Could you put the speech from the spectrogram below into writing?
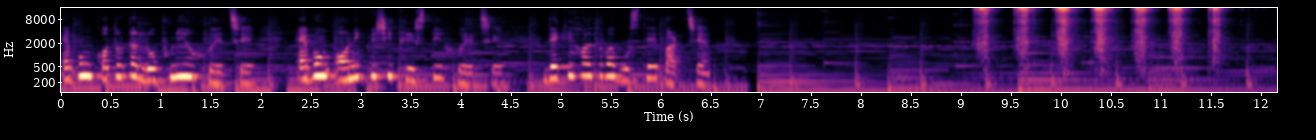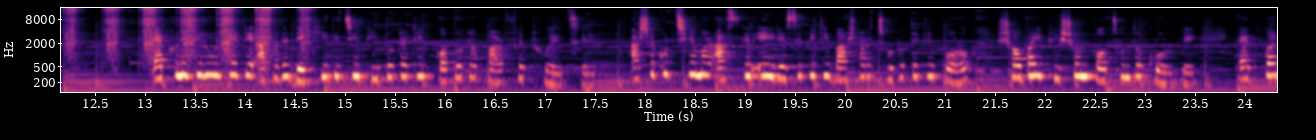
এবং কতটা লোভনীয় হয়েছে। এবং অনেক বেশি ক্রিস্পি হয়েছে। দেখে হয়তো বা বুঝতেই পারছেন। এখন একটি রুল কেটে আপনাদের দেখিয়ে দিচ্ছি ভিতরটা ঠিক কতটা পারফেক্ট হয়েছে। আশা করছি আমার আজকের এই রেসিপিটি বাসার ছোট থেকে বড় সবাই ভীষণ পছন্দ করবে। একবার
